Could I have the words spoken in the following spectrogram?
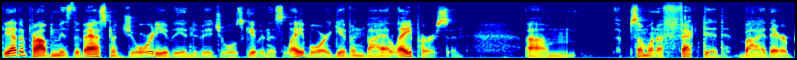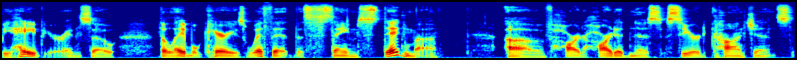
The other problem is the vast majority of the individuals given this label are given by a layperson, um, someone affected by their behavior. And so the label carries with it the same stigma of hard heartedness, seared conscience,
